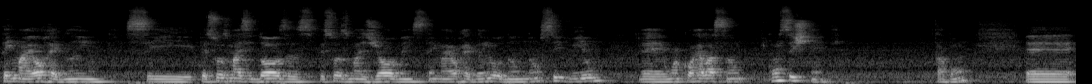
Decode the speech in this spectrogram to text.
tem maior reganho, se pessoas mais idosas, pessoas mais jovens têm maior reganho ou não, não se viu é, uma correlação consistente, tá bom? É,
